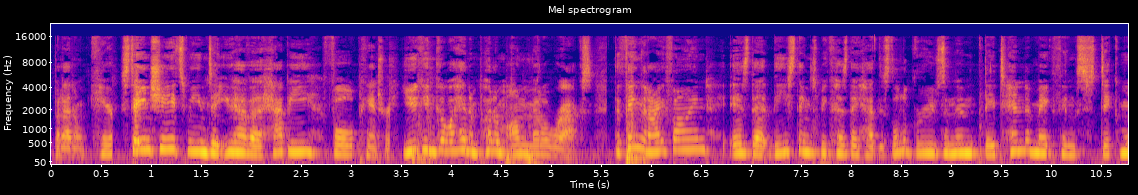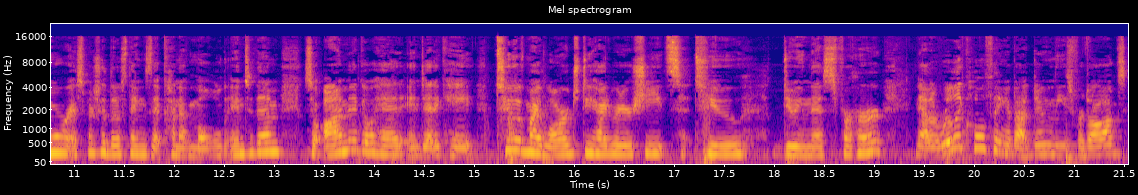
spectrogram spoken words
but I don't care. Stain sheets means that you have a happy, full pantry. You can go ahead and put them on the metal racks. The thing that I find is that these things, because they have these little grooves in them, they tend to make things stick more, especially those things that kind of mold into them. So I'm going to go ahead and dedicate two of my large dehydrator sheets to doing this for her. Now, the really cool thing about doing these for dogs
